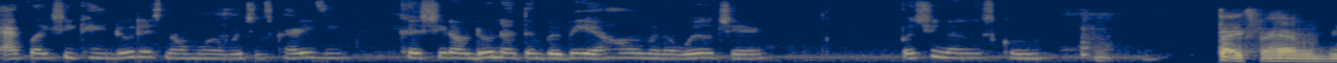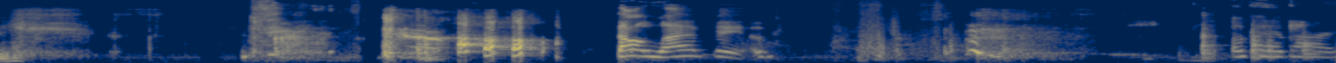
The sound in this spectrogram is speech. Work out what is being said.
act like she can't do this no more, which is crazy because she don't do nothing but be at home in a wheelchair. But you know it's cool. Thanks for having me. Stop laughing. Okay, bye.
